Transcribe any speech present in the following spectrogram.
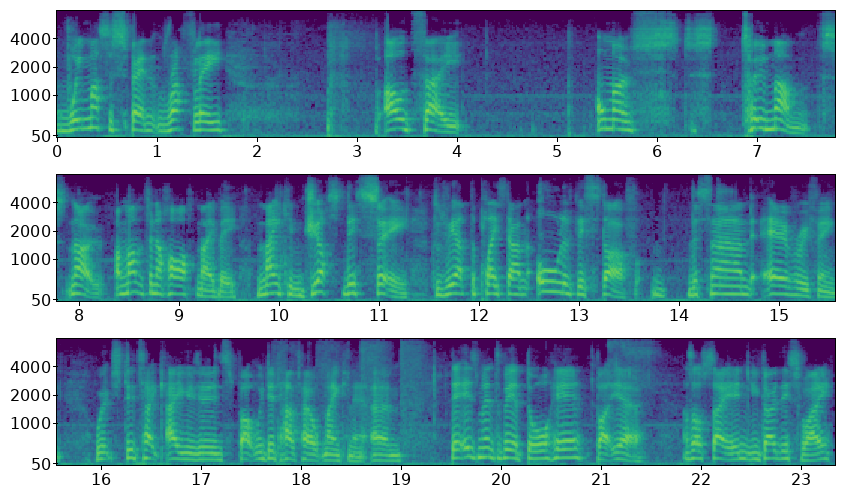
We must have spent roughly, I would say, almost two months, no, a month and a half maybe, making just this city because we had to place down all of this stuff, the sand, everything, which did take ages, but we did have help making it. Um, there is meant to be a door here, but yeah, as I was saying, you go this way.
